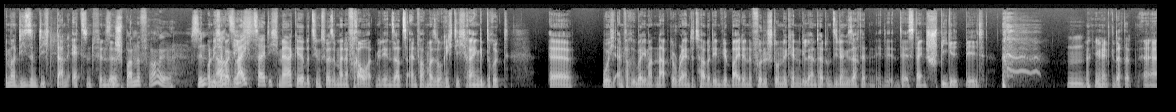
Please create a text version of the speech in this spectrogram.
immer die sind, die ich dann ätzend Das ist finde. eine spannende Frage. Sind Und ich aber gleichzeitig merke, beziehungsweise meine Frau hat mir den Satz einfach mal so richtig reingedrückt, äh, wo ich einfach über jemanden abgerantet habe, den wir beide eine Viertelstunde kennengelernt hat und sie dann gesagt hat, nee, der der ist dein Spiegelbild. Hm. Ich mir halt gedacht habe, äh,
